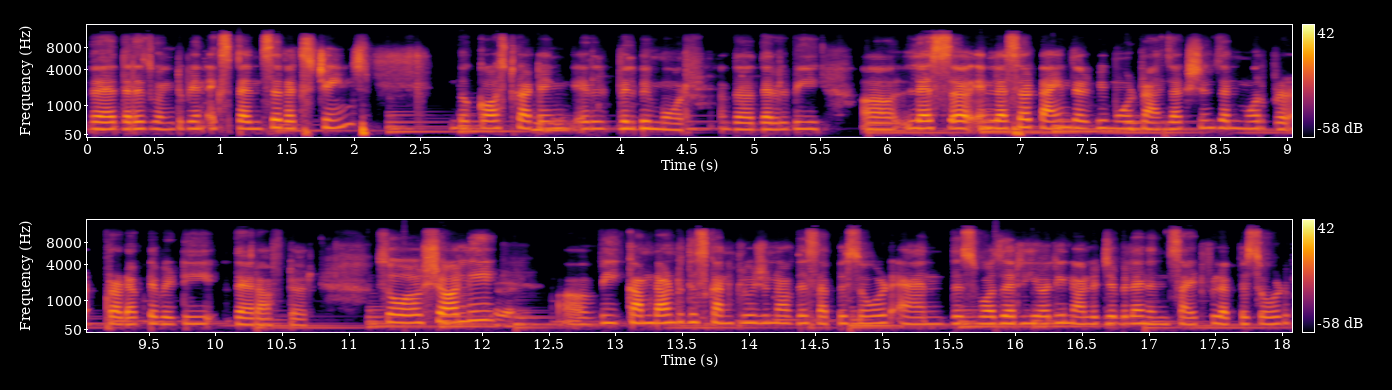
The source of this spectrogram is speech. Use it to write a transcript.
where there is going to be an expensive exchange the cost cutting mm-hmm. will be more. The, there will be uh, less uh, in lesser time there will be more transactions and more pr- productivity thereafter. So surely uh, we come down to this conclusion of this episode and this was a really knowledgeable and insightful episode.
